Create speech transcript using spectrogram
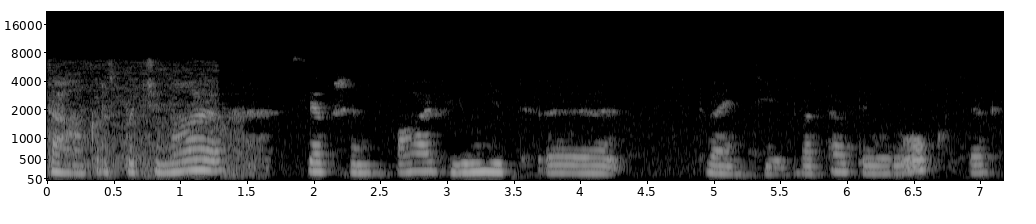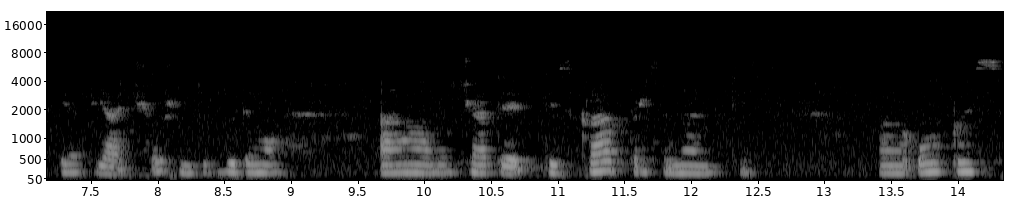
Так, розпочинаю Section 5, Unit е, 20, 20 урок, секція 5. Що ж ми тут будемо а, вивчати Describe Personalities, а, опис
